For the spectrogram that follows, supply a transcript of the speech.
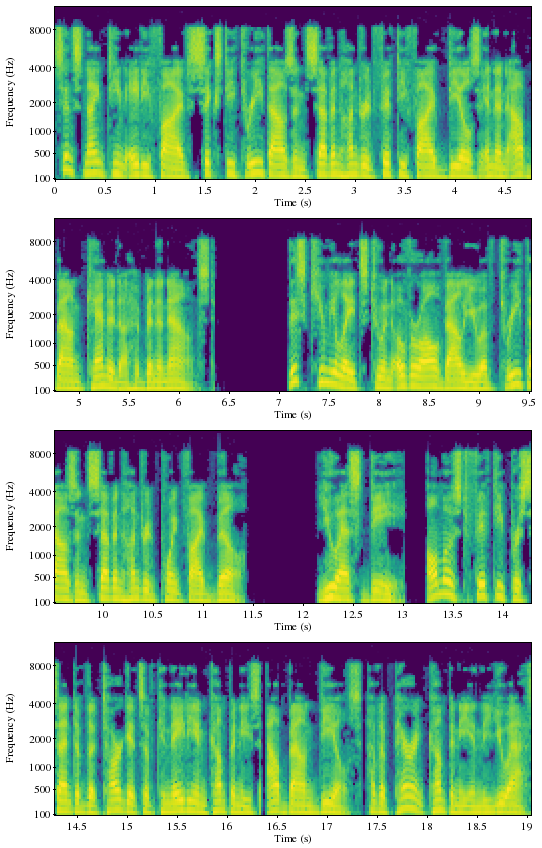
Since 1985 63,755 deals in and outbound Canada have been announced. This cumulates to an overall value of 3,700.5 bill. USD. Almost 50% of the targets of Canadian companies outbound deals have a parent company in the U.S.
